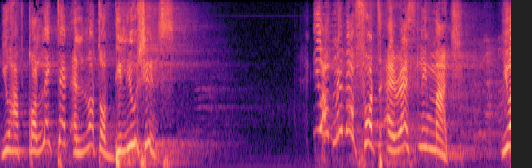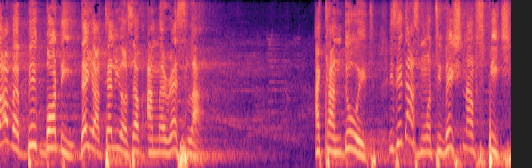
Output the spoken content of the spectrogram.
you have collected a lot of delusions. You have never fought a wrestling match. You have a big body, then you are telling yourself, I'm a wrestler. I can do it. You see, that's motivational speech.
